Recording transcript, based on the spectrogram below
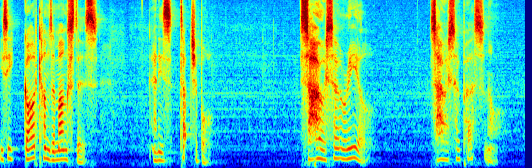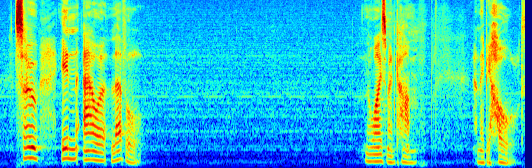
You see, God comes amongst us and is touchable. So, so real. So, so personal. So in our level. The wise men come and they behold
